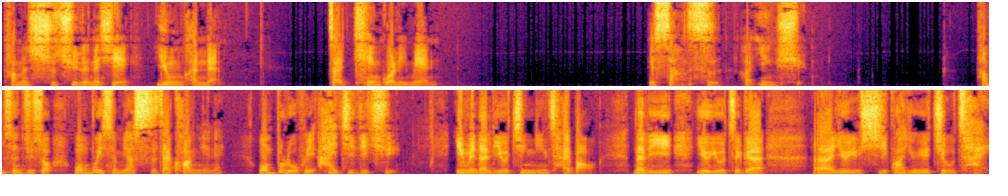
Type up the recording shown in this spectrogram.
他们失去了那些永恒的，在天国里面的赏赐和应许。他们甚至说：“我们为什么要死在旷野呢？我们不如回埃及地区，因为那里有金银财宝，那里又有这个，呃，又有西瓜，又有韭菜。”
